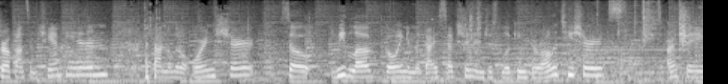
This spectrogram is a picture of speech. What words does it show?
Girl found some Champion. I found a little orange shirt. So we love going in the guys section and just looking through all the t-shirts. It's our thing.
